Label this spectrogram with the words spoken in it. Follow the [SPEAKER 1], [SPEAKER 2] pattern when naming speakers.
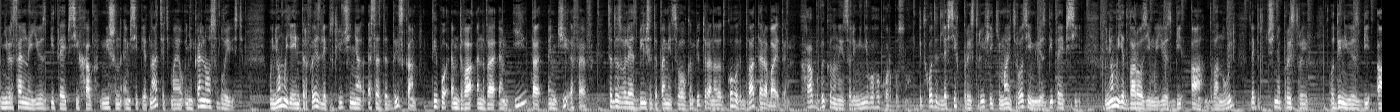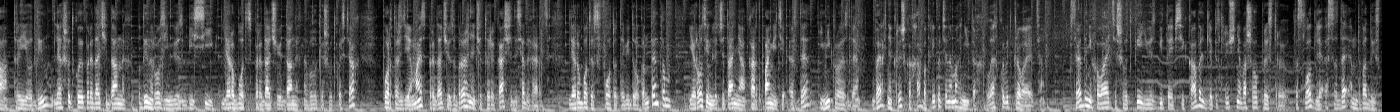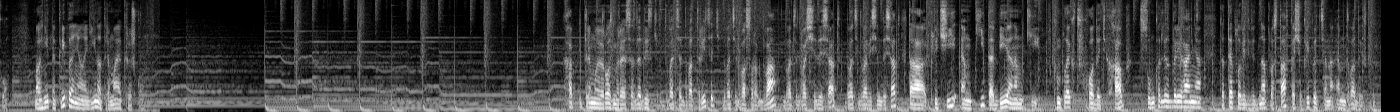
[SPEAKER 1] Універсальний USB Type-C хаб Mission MC15 має унікальну особливість. У ньому є інтерфейс для підключення SSD диска типу M2 NVMe та NGFF. Це дозволяє збільшити пам'ять свого комп'ютера на додаткових 2 ТБ. Хаб виконаний з алюмінієвого корпусу. Підходить для всіх пристроїв, які мають роз'єм USB Type-C. У ньому є два роз'єми USB A 2.0 для підключення пристроїв, один USB A 3.1 для швидкої передачі даних, один роз'єм USB-C для роботи з передачею даних на великих швидкостях, порт HDMI з передачею зображення 4К 60 Гц. Для роботи з фото та відеоконтентом є роз'єм для читання карт пам'яті SD і microSD. Верхня кришка хаба кріпиться на магнітах, легко відкривається. Всередині ховається швидкий USB Type-C кабель для підключення вашого пристрою та слот для SSD M2 диску. Магнітне кріплення надійно тримає кришку. Хаб підтримує розміри SSD дисків 2230, 2242, 2260, 2280 та ключі M-Key та BNM-Key. В комплект входить хаб, сумка для зберігання та тепловідвідна проставка, що кріпиться на M2 диску.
